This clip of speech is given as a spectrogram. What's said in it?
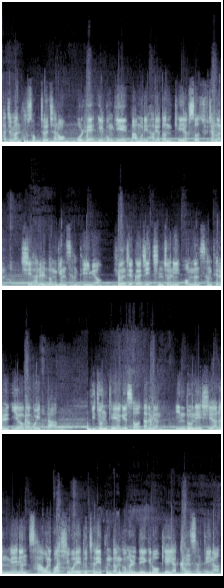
하지만 후속 절차로 올해 1분기에 마무리하려던 계약서 수정은 시한을 넘긴 상태이며 현재까지 진전이 없는 상태를 이어가고 있다. 기존 계약에서 따르면 인도네시아는 매년 4월과 10월에 두 차례 분담금을 내기로 계약한 상태이나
